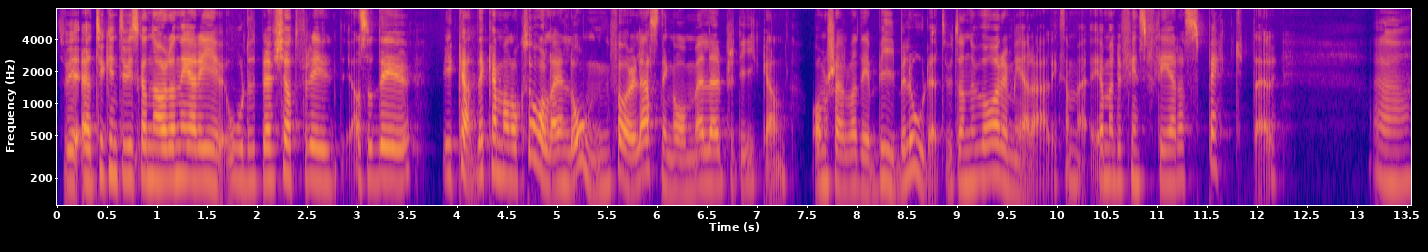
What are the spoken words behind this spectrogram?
Så vi, jag tycker inte vi ska nörda ner i ordet blev kött, för det, är, alltså det, är, vi kan, det kan man också hålla en lång föreläsning om, eller predikan, om själva det bibelordet. Utan nu var det mera, liksom, ja men det finns flera aspekter. Eh,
